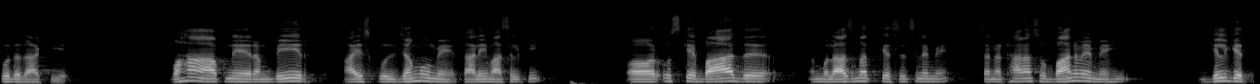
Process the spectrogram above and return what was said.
खुद अदा किए। वहाँ आपने रमबीर हाई स्कूल जम्मू में तालीम हासिल की और उसके बाद मुलाजमत के सिलसिले में सन अठारह सौ बानवे में ही गिलगित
